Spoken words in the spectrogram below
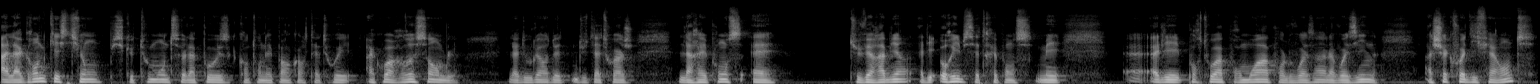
À la grande question, puisque tout le monde se la pose quand on n'est pas encore tatoué, à quoi ressemble la douleur du tatouage? La réponse est, tu verras bien, elle est horrible cette réponse, mais euh, elle est pour toi, pour moi, pour le voisin, la voisine, à chaque fois différente.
